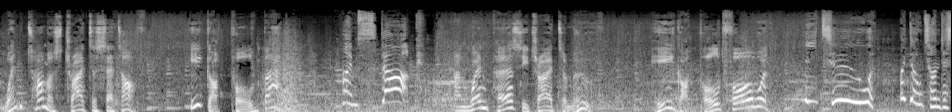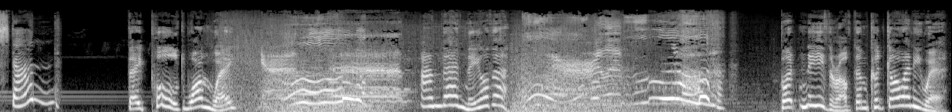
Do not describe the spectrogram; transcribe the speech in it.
When Thomas tried to set off, he got pulled back. I'm stuck. And when Percy tried to move, he got pulled forward. me too. I don't understand. They pulled one way oh. and then the other. But neither of them could go anywhere.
